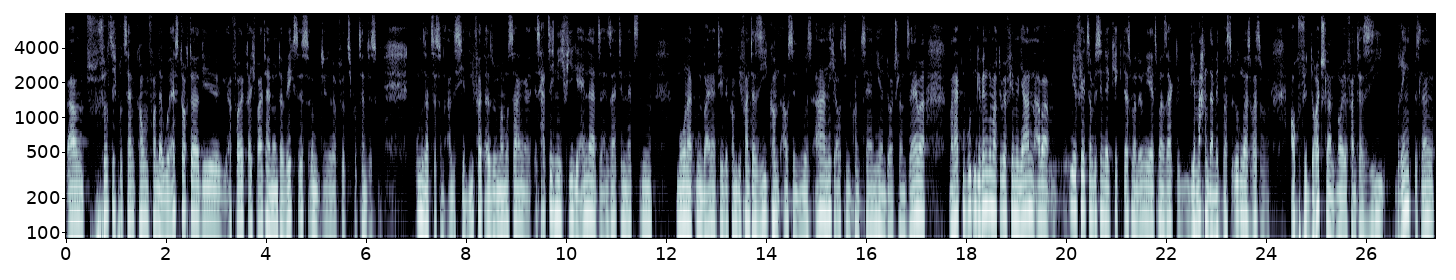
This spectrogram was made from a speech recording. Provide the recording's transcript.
Und 40 Prozent kommen von der US-Tochter, die erfolgreich weiterhin unterwegs ist und 40 Prozent ist Umsatzes und alles hier liefert. Also man muss sagen, es hat sich nicht viel geändert seit den letzten Monaten bei der Telekom. Die Fantasie kommt aus den USA, nicht aus dem Konzern hier in Deutschland selber. Man hat einen guten Gewinn gemacht über vier Milliarden, aber mir fehlt so ein bisschen der Kick, dass man irgendwie jetzt mal sagt, wir machen damit was, irgendwas, was auch für Deutschland neue Fantasie bringt. Bislang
